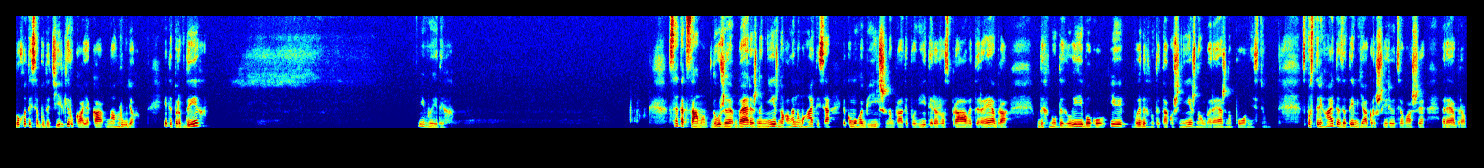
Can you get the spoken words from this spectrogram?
Рухатися буде тільки рука, яка на грудях. І тепер вдих. І видих. Все так само, дуже бережно, ніжно, але намагайтеся якомога більше набрати повітря, розправити ребра, вдихнути глибоко і видихнути також ніжно, обережно, повністю. Спостерігайте за тим, як розширюються ваші ребра,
